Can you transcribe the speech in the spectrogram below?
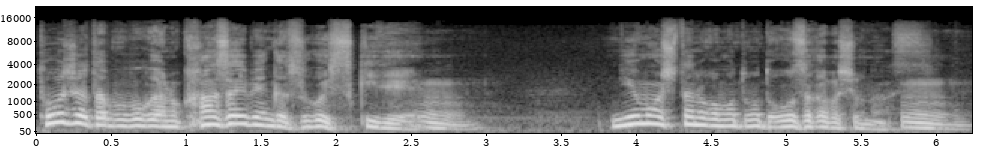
当時は多分僕あの関西弁がすごい好きで、うん、入門したのがもともと大阪場所なんです、うん、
